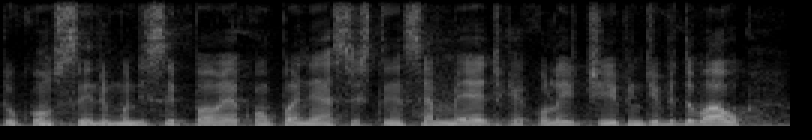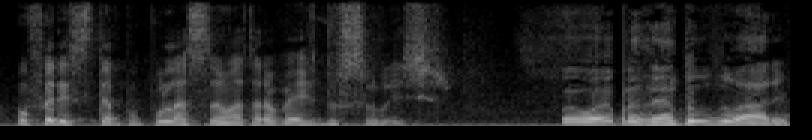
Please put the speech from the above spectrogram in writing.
do Conselho Municipal é acompanhar assistência médica coletiva individual oferecida à população através do SUS. Eu represento o usuário.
